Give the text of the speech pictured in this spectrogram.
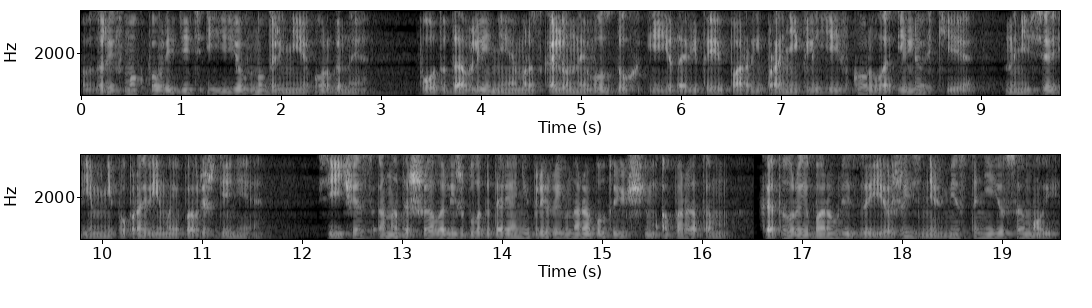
взрыв мог повредить и ее внутренние органы. Под давлением раскаленный воздух и ядовитые пары проникли ей в горло и легкие, нанеся им непоправимые повреждения. Сейчас она дышала лишь благодаря непрерывно работающим аппаратам, которые боролись за ее жизнь вместо нее самой,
